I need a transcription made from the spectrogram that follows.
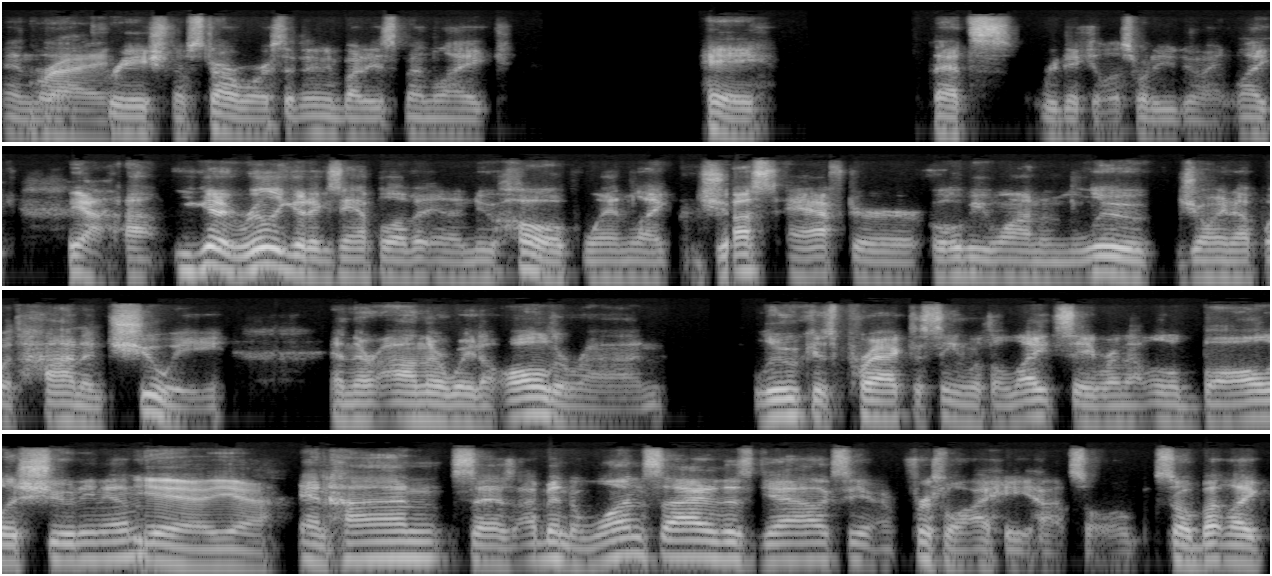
in the Right. creation of Star Wars that anybody's been like, hey, that's ridiculous. What are you doing? Like, Yeah. uh, you get a really good example of it in A New Hope when, like, just after Obi Wan and Luke join up with Han and Chewie, and they're on their way to Alderaan. Luke is practicing with a lightsaber, and that little ball is shooting him Yeah, yeah. and Han says, I've been to one side of this galaxy. First of all, I hate Han Solo. So, but like,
